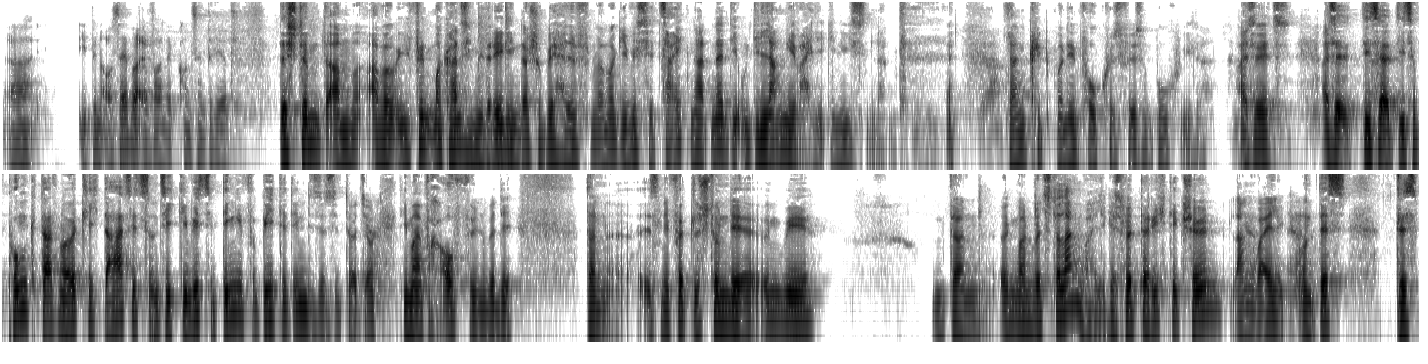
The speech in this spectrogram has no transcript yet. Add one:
ja, ich bin auch selber einfach nicht konzentriert. Das stimmt, aber ich finde, man kann sich mit Regeln da schon behelfen, wenn man gewisse Zeiten hat ne, die, und die Langeweile genießen lernt. Mhm. Ja. Dann kriegt man den Fokus für so ein Buch wieder. Also jetzt also dieser, dieser Punkt, dass man wirklich da sitzt und sich gewisse Dinge verbietet in dieser Situation, die man einfach auffüllen würde. Dann äh, ist eine Viertelstunde irgendwie und dann irgendwann wird's da langweilig. Es wird da richtig schön langweilig. Ja, ja. Und das, das,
